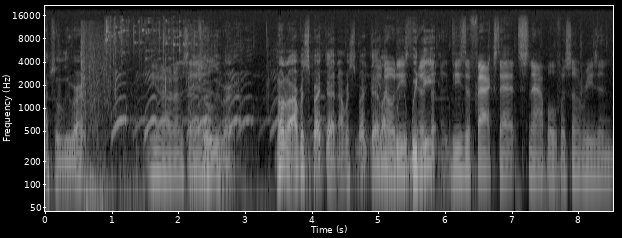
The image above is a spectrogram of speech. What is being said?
Absolutely right. You know what I'm saying? Absolutely right. No, no, I respect that. I respect that. You like know, these we uh, need uh, these are facts that Snapple for some reason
